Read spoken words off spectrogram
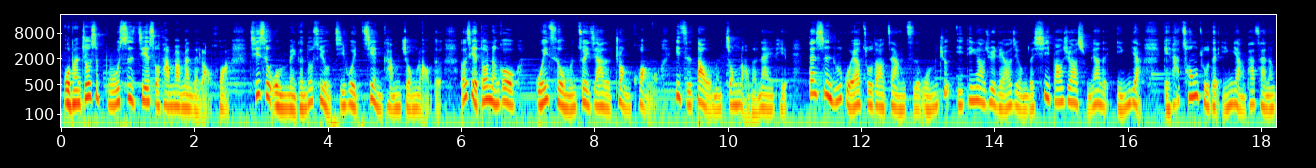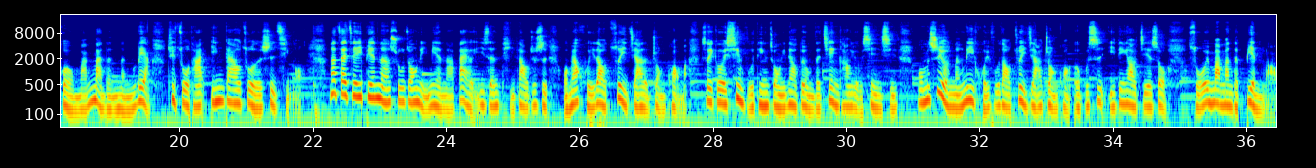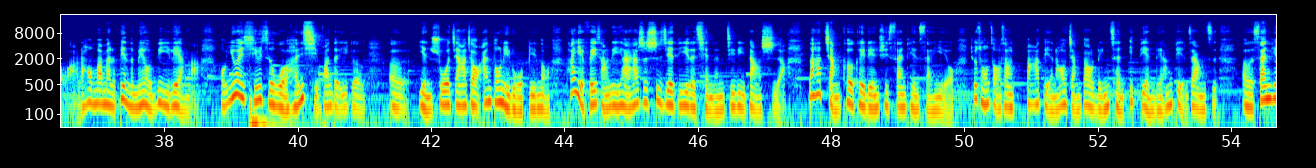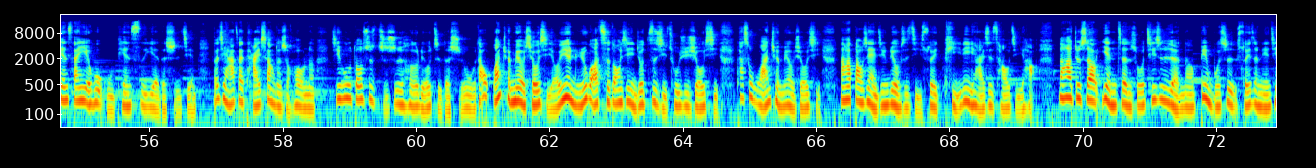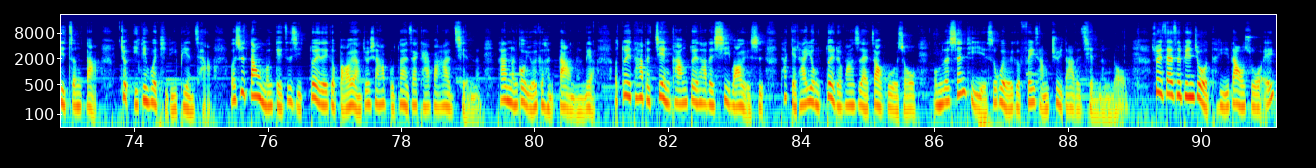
我们就是不是接受它慢慢的老化，其实我们每个人都是有机会健康终老的，而且都能够。维持我们最佳的状况哦，一直到我们终老的那一天。但是如果要做到这样子，我们就一定要去了解我们的细胞需要什么样的营养，给它充足的营养，它才能够有满满的能量去做它应该要做的事情哦。那在这一边呢，书中里面呢，戴尔医生提到，就是我们要回到最佳的状况嘛。所以各位幸福听众一定要对我们的健康有信心，我们是有能力恢复到最佳状况，而不是一定要接受所谓慢慢的变老啊，然后慢。慢慢的变得没有力量啊！哦，因为其实我很喜欢的一个。呃，演说家叫安东尼·罗宾哦，他也非常厉害，他是世界第一的潜能激励大师啊。那他讲课可以连续三天三夜哦，就从早上八点，然后讲到凌晨一点、两点这样子，呃，三天三夜或五天四夜的时间。而且他在台上的时候呢，几乎都是只是喝流质的食物，他完全没有休息哦。因为你如果要吃东西，你就自己出去休息，他是完全没有休息。那他到现在已经六十几岁，体力还是超级好。那他就是要验证说，其实。人呢，并不是随着年纪增大就一定会体力变差，而是当我们给自己对的一个保养，就像他不断在开发他的潜能，他能够有一个很大的能量，而对他的健康，对他的细胞也是，他给他用对的方式来照顾的时候，我们的身体也是会有一个非常巨大的潜能的哦。所以在这边就有提到说，诶。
